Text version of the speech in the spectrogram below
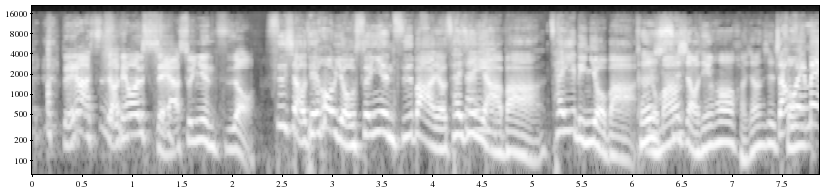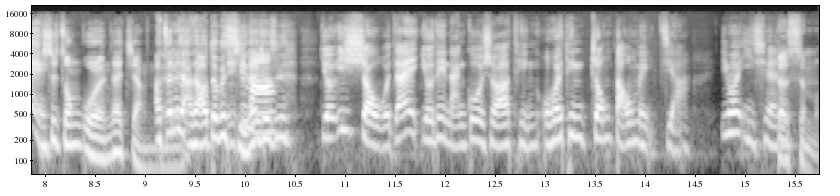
等一下，四小天后是谁啊？孙燕姿哦。四小天后有孙燕姿吧？有蔡健雅吧？蔡依林有吧？可是？四小天后好像是张惠妹，是中国人在讲啊？真的假的？对不起，那就是有一首我在有点难过的时候要听，我会听中岛美嘉。因为以前的什么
